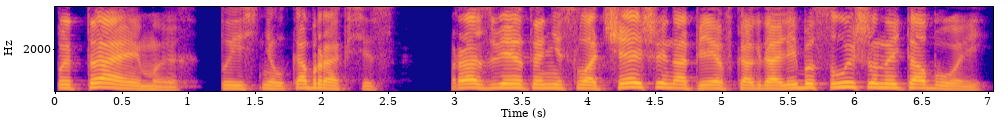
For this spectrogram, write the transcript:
пытаемых», — пояснил Кабраксис. «Разве это не сладчайший напев, когда-либо слышанный тобой?»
